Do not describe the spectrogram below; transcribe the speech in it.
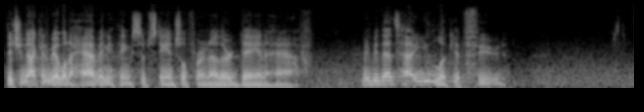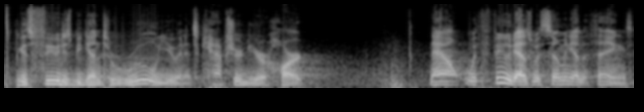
that you're not going to be able to have anything substantial for another day and a half. Maybe that's how you look at food. Because food has begun to rule you and it's captured your heart. Now, with food, as with so many other things,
